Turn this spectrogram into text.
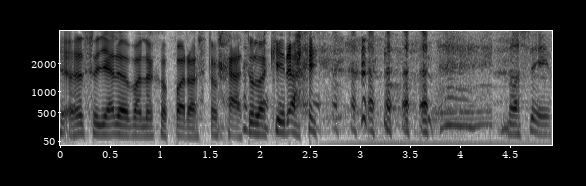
ez Az, hogy elő vannak a parasztok, hátul a király. Na szép.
